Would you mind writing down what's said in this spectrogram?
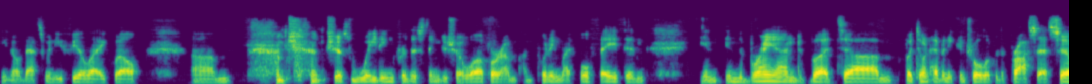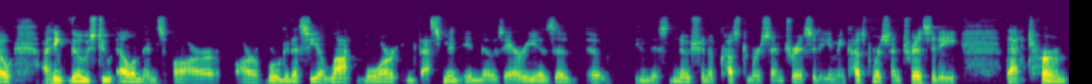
you know that's when you feel like well. Um, I'm, just, I'm just waiting for this thing to show up, or I'm, I'm putting my full faith in in, in the brand, but um, but don't have any control over the process. So I think those two elements are are we're going to see a lot more investment in those areas of, of in this notion of customer centricity. I mean, customer centricity, that term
